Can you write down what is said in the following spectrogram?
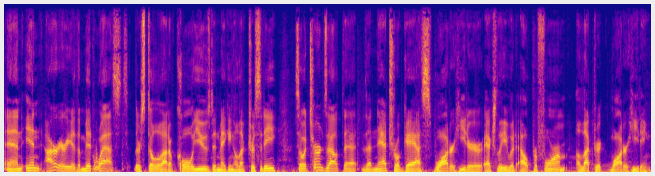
And in our area, the Midwest, there's still a lot of coal used in making electricity. So it turns out that the natural gas water heater actually would outperform electric water heating.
